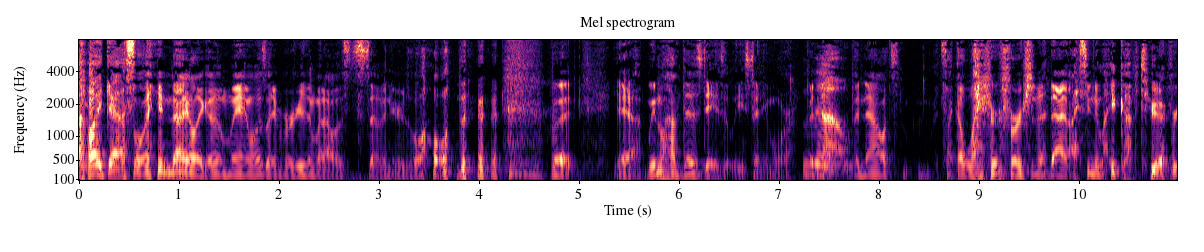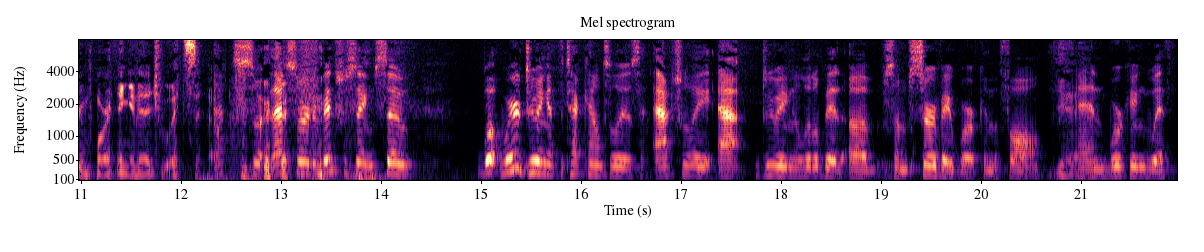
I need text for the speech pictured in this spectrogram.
I like gasoline. Now you're like, oh man, what was I breathing when I was seven years old? but yeah, we don't have those days at least anymore. But No. now, but now it's it's like a lighter version of that. I seem to wake up to every morning in Edgewood. So That's sort, that's sort of interesting. So, what we're doing at the Tech Council is actually at doing a little bit of some survey work in the fall, Yeah. and working with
